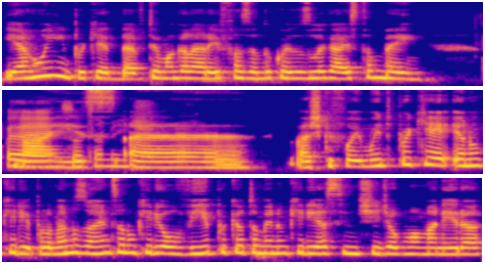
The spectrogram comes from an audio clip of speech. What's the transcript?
E é ruim, porque deve ter uma galera aí fazendo coisas legais também. É, Mas, exatamente. É, acho que foi muito porque eu não queria, pelo menos antes eu não queria ouvir, porque eu também não queria sentir de alguma maneira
